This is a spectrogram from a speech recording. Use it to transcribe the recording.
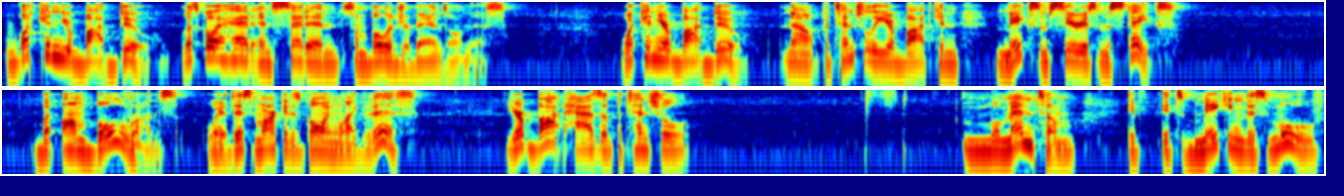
what can your bot do? Let's go ahead and set in some Bollinger Bands on this. What can your bot do? Now, potentially your bot can make some serious mistakes. But on bull runs, where this market is going like this, your bot has a potential momentum. If it's making this move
